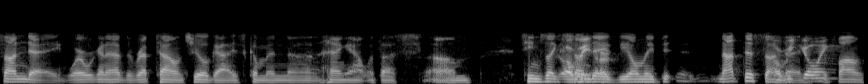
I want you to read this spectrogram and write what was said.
Sunday where we're gonna have the Reptile and Chill guys come and uh, hang out with us. Um, seems like Are we- Sunday are- is the only not this Sunday. Are Sunday. we going- following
